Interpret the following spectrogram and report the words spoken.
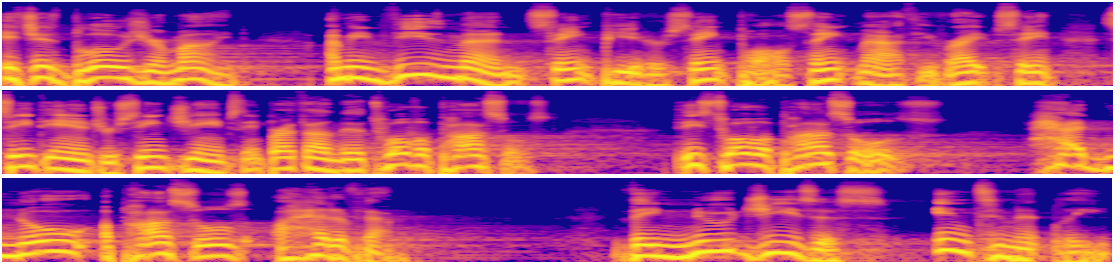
It just blows your mind. I mean, these men, St. Peter, St. Paul, St. Matthew, right? St. St. Andrew, St. James, St. Bartholomew, the 12 apostles. These 12 apostles had no apostles ahead of them. They knew Jesus intimately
